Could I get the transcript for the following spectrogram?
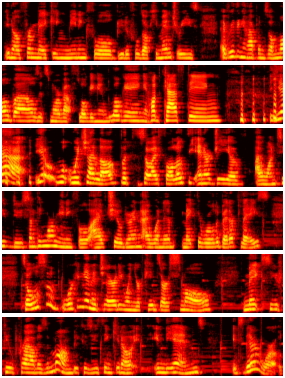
You know, from making meaningful, beautiful documentaries, everything happens on mobiles. It's more about vlogging and blogging and podcasting. yeah, yeah, w- which I love. But so I followed the energy of I want to do something more meaningful. I have children. I want to make the world a better place. So also working in a charity when your kids are small makes you feel proud as a mom because you think, you know, in the end, it's their world.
